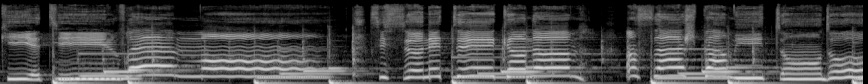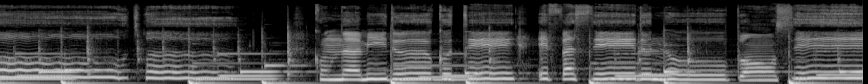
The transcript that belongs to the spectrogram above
Qui est-il vraiment? Si ce n'était qu'un homme, un sage parmi tant d'autres qu'on a mis de côté, effacé de nos pensées.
